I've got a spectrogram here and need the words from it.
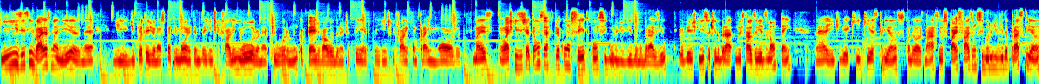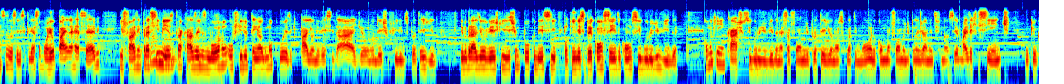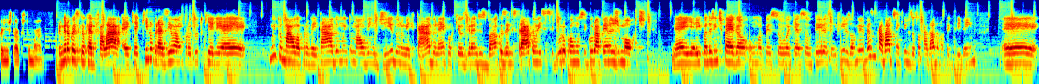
E existem várias maneiras, né, de, de proteger o nosso patrimônio. Tem muita gente que fala em ouro, né, porque o ouro nunca perde valor durante o tempo. Tem gente que fala em comprar imóvel. Mas eu acho que existe até um certo preconceito com o seguro de vida no Brasil. Eu vejo que isso aqui no, nos Estados Unidos não tem. Né? A gente vê aqui que as crianças, quando elas nascem, os pais fazem um seguro de vida para as crianças, ou seja, se a criança morrer, o pai ainda recebe e fazem para uhum. si mesmo, para caso eles morram, o filho tenha alguma coisa, que pague a universidade ou não deixe o filho desprotegido. E no Brasil eu vejo que existe um pouco desse, um pouquinho desse preconceito com o seguro de vida. Como que encaixa o seguro de vida nessa forma de proteger o nosso patrimônio como uma forma de planejamento financeiro mais eficiente do que o que a gente está acostumado. Primeira coisa que eu quero falar é que aqui no Brasil é um produto que ele é muito mal aproveitado, muito mal vendido no mercado, né? Porque os grandes bancos eles tratam esse seguro como um seguro apenas de morte, né? E aí quando a gente pega uma pessoa que é solteira sem filhos, ou mesmo casado sem filhos, eu sou casada, não tenho filho ainda, é,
